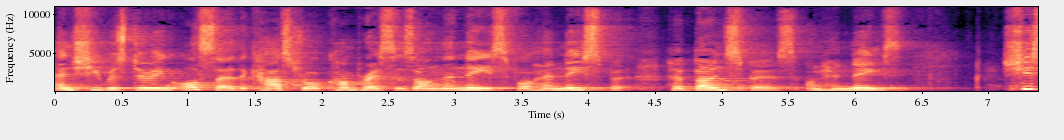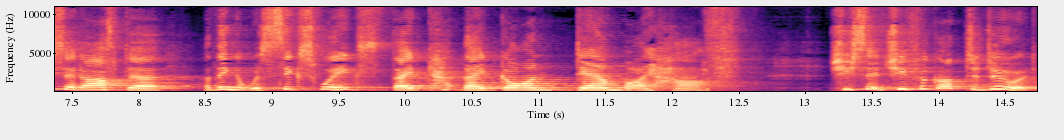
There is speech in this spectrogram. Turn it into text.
and she was doing also the castor oil compresses on the knees for her knee spur, her bone spurs on her knees. She said after I think it was six weeks they'd they'd gone down by half. She said she forgot to do it,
